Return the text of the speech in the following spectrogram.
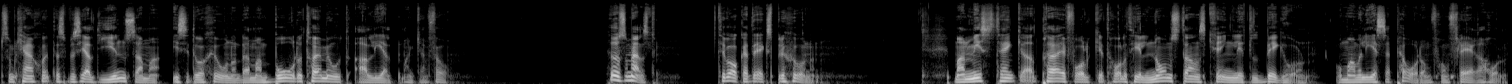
som kanske inte är speciellt gynnsamma i situationer där man borde ta emot all hjälp man kan få. Hur som helst, tillbaka till expeditionen. Man misstänker att präriefolket håller till någonstans kring Little Bighorn och man vill ge sig på dem från flera håll.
